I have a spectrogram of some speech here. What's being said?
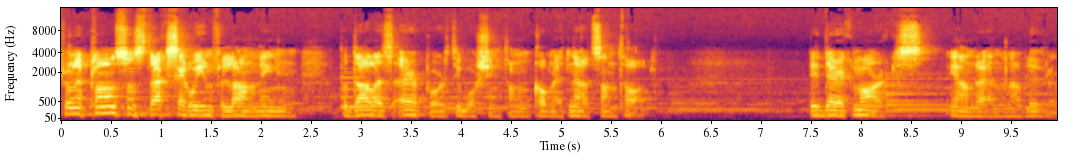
Från ett plan som strax ska gå in för landning på Dallas Airport i Washington kommer ett nödsamtal. Det är Derek Marks i andra änden av luren.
